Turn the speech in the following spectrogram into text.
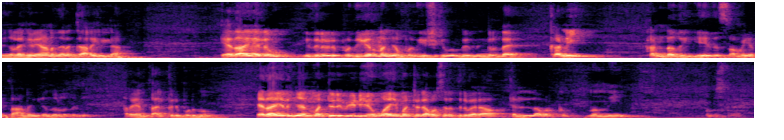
നിങ്ങളെങ്ങനെയാണെന്ന് എനിക്കറിയില്ല ഏതായാലും ഇതിനൊരു പ്രതികരണം ഞാൻ പ്രതീക്ഷിക്കുന്നുണ്ട്. നിങ്ങളുടെ കണി കണ്ടത് ഏത് സമയത്താണ് എന്നുള്ളതിന് അറിയാൻ താല്പര്യപ്പെടുന്നു. ഏതായാലും ഞാൻ മറ്റൊരു വീഡിയോയുമായി മറ്റൊരു അവസരത്തിൽ വരാം. എല്ലാവർക്കും നന്ദി. നമസ്കാരം.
